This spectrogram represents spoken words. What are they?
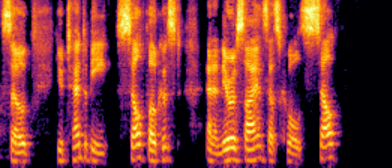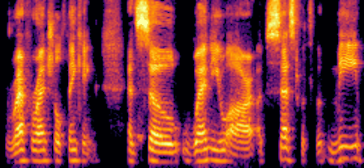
So you tend to be self focused, and in neuroscience, that's called self referential thinking. And so when you are obsessed with me,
